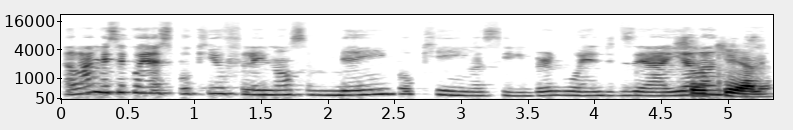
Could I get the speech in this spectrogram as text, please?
ela, ah, mas você conhece um pouquinho? Eu falei, nossa, bem pouquinho, assim, vergonha de dizer. Aí Sei ela. Que é, né?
